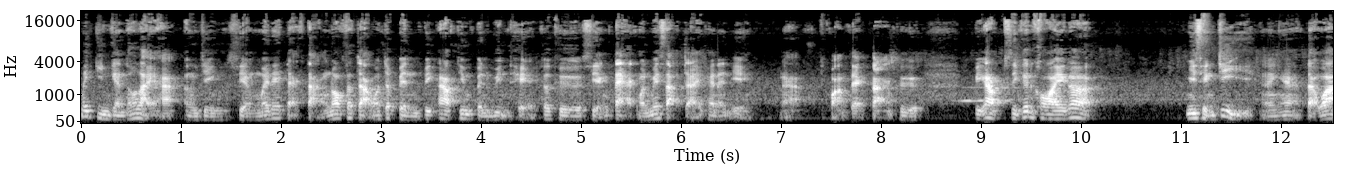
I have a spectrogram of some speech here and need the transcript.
ไม่กินกันเท่าไหร่ฮะจริงเสียงไม่ได้แตกต่างนอกจากว่าจะเป็นปิกอัพที่มันเป็นวินเทจก็คือเสียงแตกมันไม่สะใจแค่นั้นเองนะฮะความแตกต่างคือปิกอัพซิงเกิลคอยก็มีเสียงจี้อะไรเงี้ยแต่ว่า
